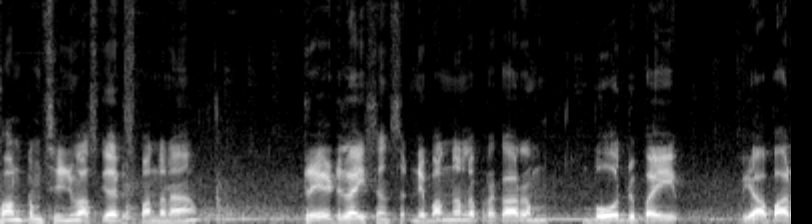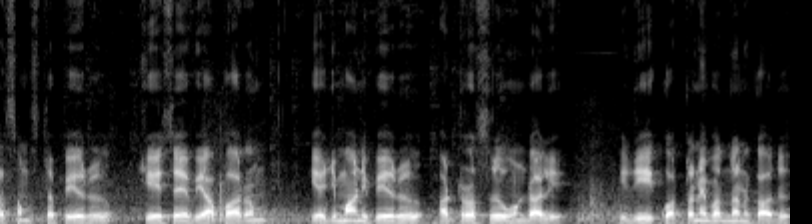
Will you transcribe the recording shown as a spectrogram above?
కొంతం శ్రీనివాస్ గారి స్పందన ట్రేడ్ లైసెన్స్ నిబంధనల ప్రకారం బోర్డుపై వ్యాపార సంస్థ పేరు చేసే వ్యాపారం యజమాని పేరు అడ్రస్ ఉండాలి. ఇది కొత్త నిబంధన కాదు.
